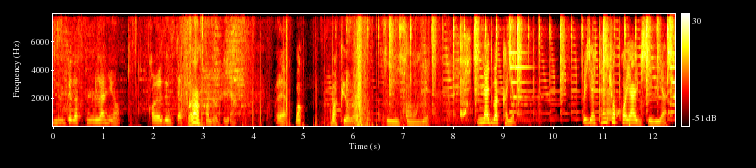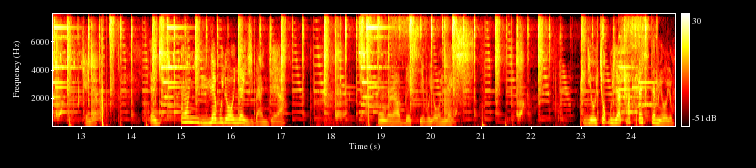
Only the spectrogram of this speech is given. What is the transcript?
Bizimki de sinirleniyor. Karadeniz falan sanıyordu ya. Böyle bak bakıyor böyle. Sinir sinirli. Şimdi hadi bakayım. Bu zaten çok kolay bir seviye. Bir kere. Yani 10 level oynarız bence ya. Onlara 5 level oynarız. Videoyu çok uzatmak da istemiyorum.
